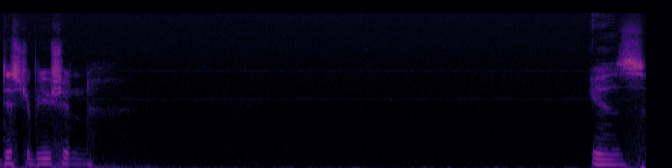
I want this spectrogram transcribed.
distribution is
